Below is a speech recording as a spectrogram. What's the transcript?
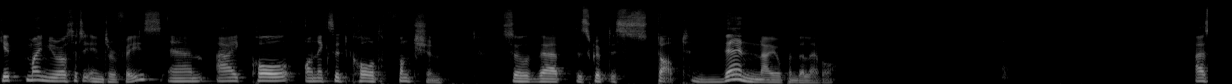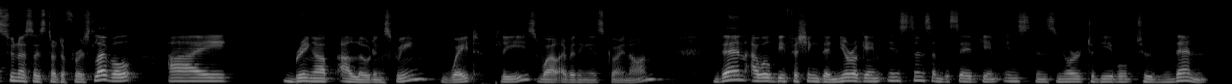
get my Neurosity interface and I call on exit called function so that the script is stopped. Then I open the level. As soon as I start the first level, I bring up a loading screen. Wait, please, while everything is going on. Then I will be fishing the Neurogame instance and the save game instance in order to be able to then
